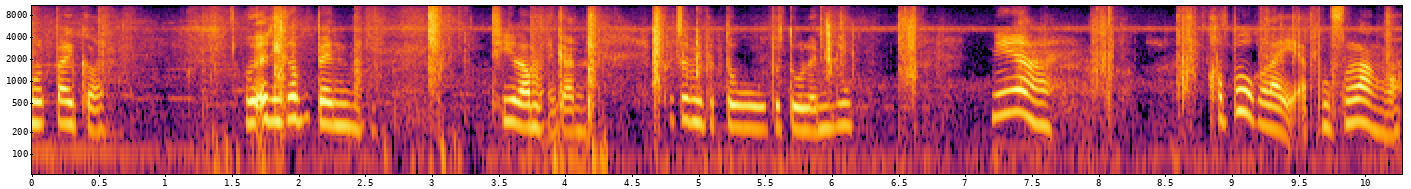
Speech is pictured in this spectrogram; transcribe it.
มุดไปก่อนเฮ้ยอันนี้ก็เป็นที่เราเหมือนกัน ก็จะมีประตูประตูอะไรไม่รู้เนี่ยเขาปลูกอะไรอะปลูกฝรั่งเหรอ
